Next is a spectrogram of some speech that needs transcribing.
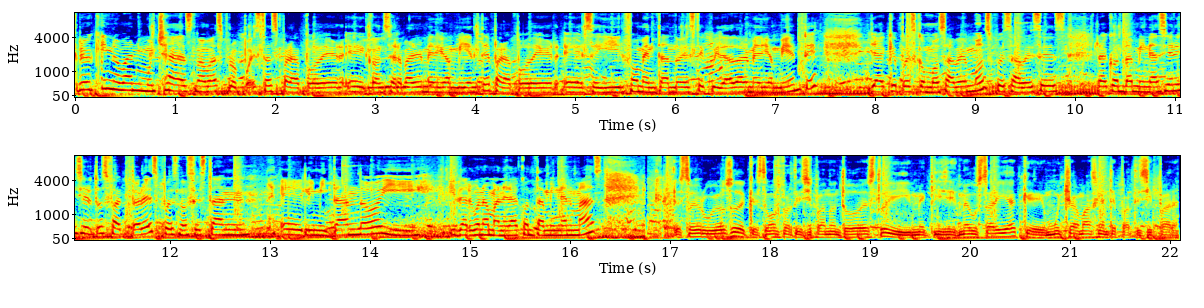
Creo que innovan muchas nuevas propuestas para poder eh, conservar el medio ambiente, para poder eh, seguir fomentando este cuidado al medio ambiente, ya que pues como sabemos, pues a veces la contaminación y ciertos factores pues nos están eh, limitando y, y de alguna manera contaminan más. Estoy orgulloso de que estemos participando en todo esto y me, me gustaría que mucha más gente participara.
